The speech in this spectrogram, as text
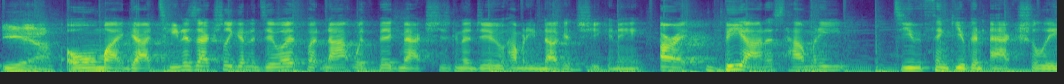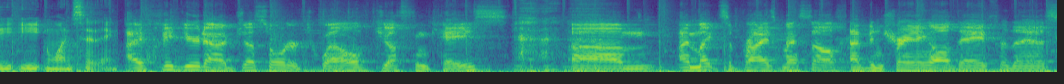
Yeah. Oh my God, Tina's actually gonna do it, but not with Big Mac. She's gonna do how many nuggets she can eat. All right, be honest, how many do you think you can actually eat in one sitting? I figured I'd just order 12 just in case. Um, I might surprise myself. I've been training all day for this.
